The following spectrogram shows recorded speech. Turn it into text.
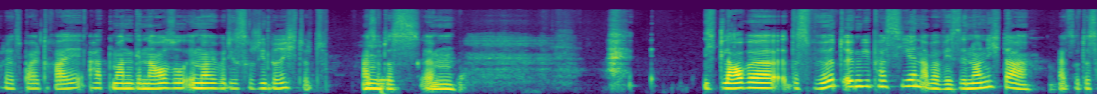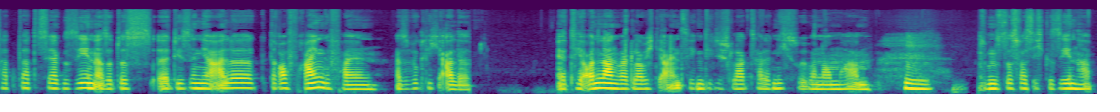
oder jetzt bald drei hat man genauso immer über dieses Regime berichtet. Also mhm. das ähm, ich glaube, das wird irgendwie passieren, aber wir sind noch nicht da. Also das hat, hat es ja gesehen. Also das, äh, die sind ja alle drauf reingefallen. Also wirklich alle. RT Online war, glaube ich, die einzigen, die die Schlagzeile nicht so übernommen haben. Mhm. Zumindest das, was ich gesehen habe.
